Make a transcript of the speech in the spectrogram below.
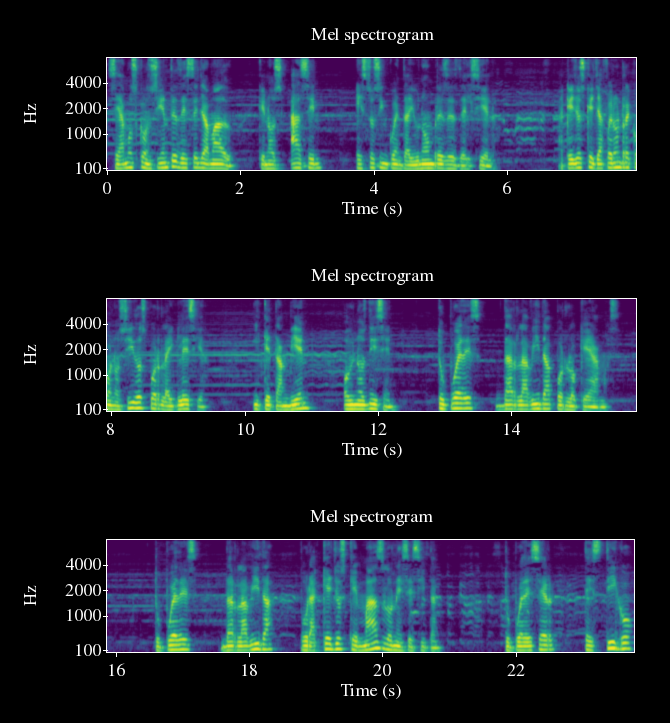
seamos conscientes de este llamado que nos hacen estos 51 hombres desde el cielo, aquellos que ya fueron reconocidos por la iglesia y que también hoy nos dicen, tú puedes dar la vida por lo que amas. Tú puedes dar la vida por aquellos que más lo necesitan. Tú puedes ser testigo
